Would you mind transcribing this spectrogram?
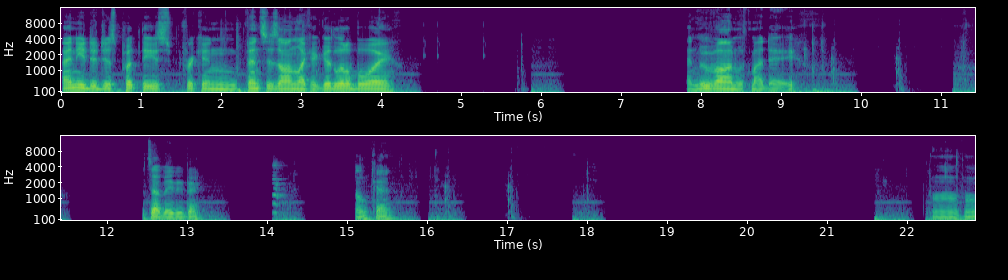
I need to just put these freaking fences on like a good little boy. And move on with my day. What's up, baby bear? Okay. Mm-hmm.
